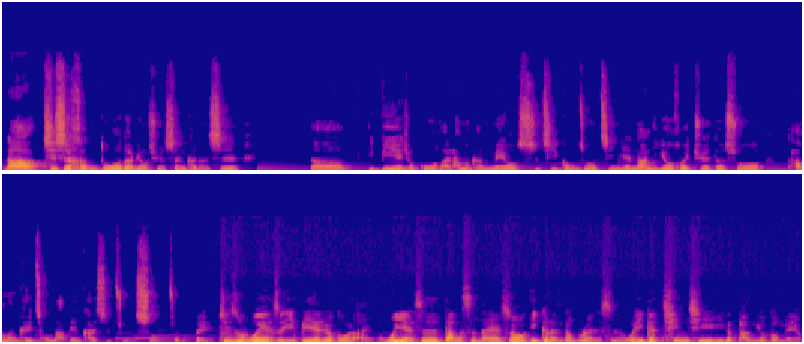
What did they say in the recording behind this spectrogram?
那其实很多的留学生可能是，呃，一毕业就过来，他们可能没有实际工作经验，那你又会觉得说，他们可以从哪边开始着手准备？其实我也是一毕业就过来，我也是当时来的时候一个人都不认识，我一个亲戚一个朋友都没有。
